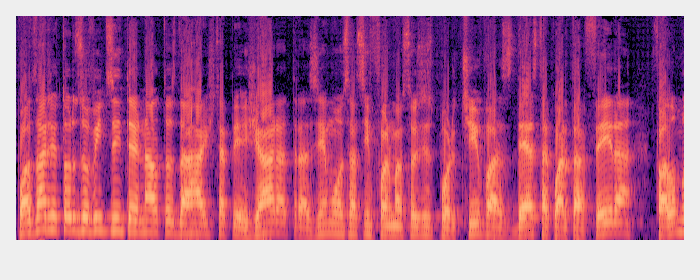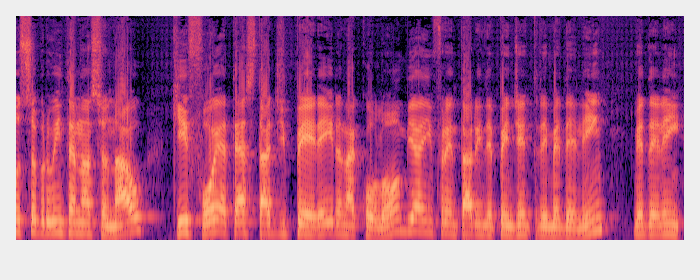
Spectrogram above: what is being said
Boa tarde a todos os ouvintes internautas da Rádio Tapejara. Trazemos as informações esportivas desta quarta-feira. Falamos sobre o Internacional, que foi até a cidade de Pereira, na Colômbia, enfrentar o Independiente de Medellín. Medellín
